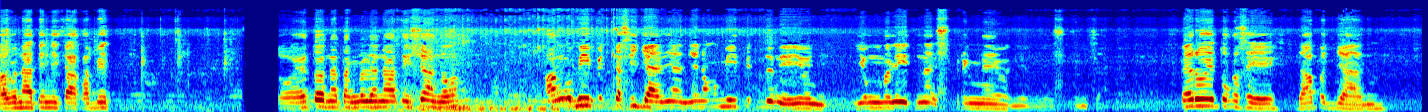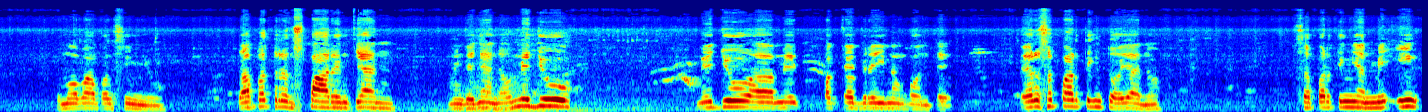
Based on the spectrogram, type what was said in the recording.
bago natin ikakabit. So, eto, natanggal na natin siya, no? Ang umipit kasi dyan, yan, yan ang umipit dun eh, yun. Yung maliit na spring na yun, yun, yung spring siya. Pero ito kasi, dapat dyan, kung mapapansin nyo, dapat transparent yan. Ng ganyan, no? Medyo, medyo uh, may pagka-gray ng konti. Pero sa parting to, ayan, no? Sa parting yan, may ink.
